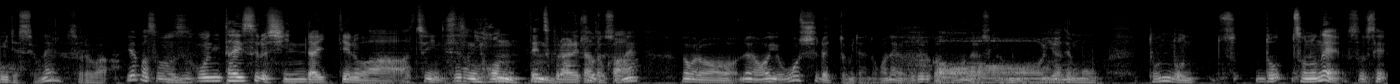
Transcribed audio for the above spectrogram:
いいですよねそれは。やっぱその、そこに対する信頼っていうのは厚いんですねその日本で作られたとか、ねだからねああいうウォシュレットみたいなのがね売れるかと思うんですけども。いやでもどんどんそどそのねそのせ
